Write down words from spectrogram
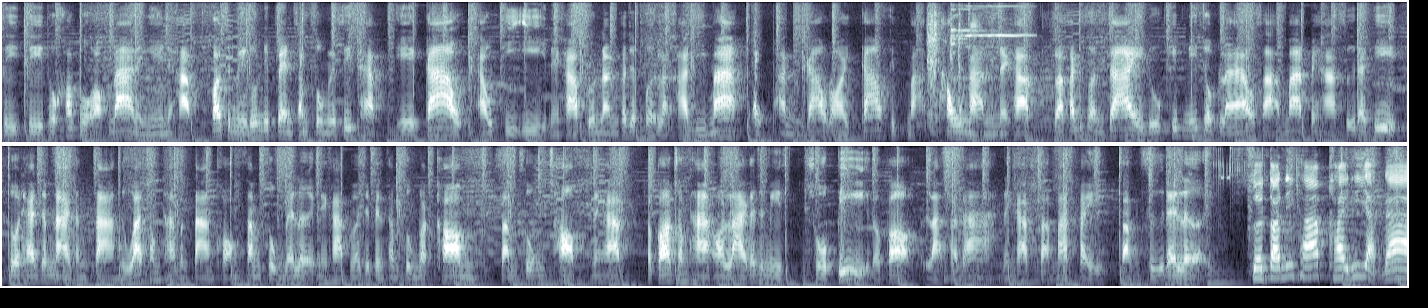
4G โทรเข้าโทรออกได้อะไรอย่างนี้นะครับ ก็จะมีรุ่นที่เป็น Samsung Galaxy Tab A9 LTE นะครับ รุ่นนั้นก็จะเปิดราคาดีมาก 6,990 บาทเท่านั้นนะครับราคาที่สนใจดูคลิปนี้จบแล้วสามารถไปหาซื้อได้ที่ตัวแทนจำหน่ายต่างๆ หรือว่าช่องทางต่างๆ ของ Samsung ได้เลยนะครับไม่ว่าจะเป็น samsung.com Samsung Shop นะครับ แล้วก็ช่องทางออนไลน์ก็จะมี Shopee แล้วก็ Lazada นะครับ สามารถไปสั่งซื้อได้เลย ส่วนตอนนี้ครับ ใครที่อยากได้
